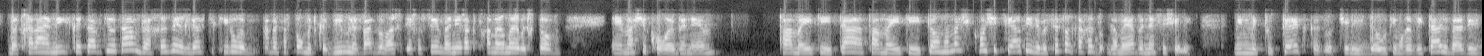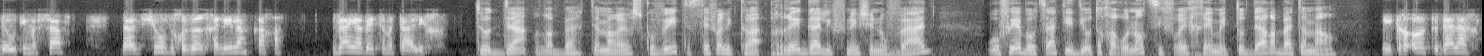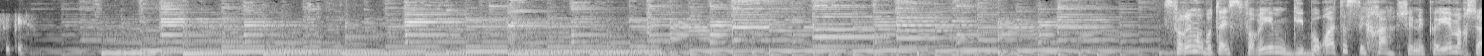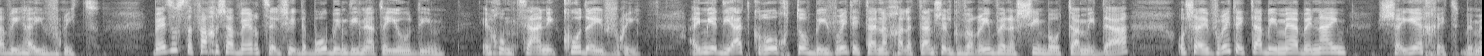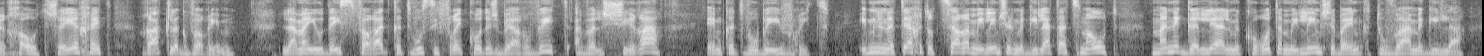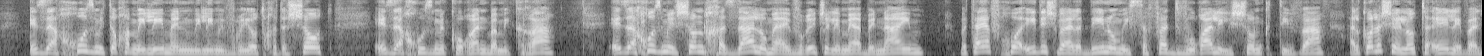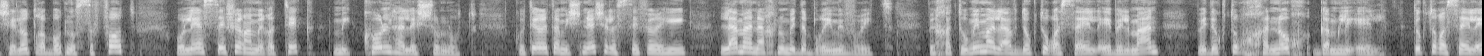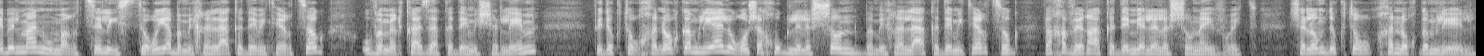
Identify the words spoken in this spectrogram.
בהתחלה אני כתבתי אותם, ואחרי זה הרגשתי כאילו רבקה וסבתא מתקדמים לבד במערכת יחסים, ואני רק צריכה מהר לכתוב אה, מה שקורה ביניהם. פעם הייתי איתה, פעם הייתי איתו, ממש כמו שציירתי את זה בספר, ככה גם היה בנפש שלי. מין מטוטלת כזאת של הזדהות עם רויטל, ואז הזדהות עם אסף, ואז שוב וחוזר חלילה, ככה. זה היה בעצם התהליך. תודה רבה, תמר הרשקוביץ. הספר נקרא רגע לפני שנובד. הוא הופיע בהוצאת ידיעות אחרונות, ספרי חמד. תודה רבה, תמר. להתראות, תודה לך, ציפי. ספרים רבותיי, ספרים, גיבורת השיחה שנקיים עכשיו היא העברית. באיזו שפה חשב הרצל שידברו במדינת היהודים? איך הומצא הניקוד העברי? האם ידיעת קרוא וכתוב בעברית הייתה נחלתם של גברים ונשים באותה מידה, או שהעברית הייתה בימי הביניים שייכת, במרכאות, שייכת רק לגברים? למה יהודי ספרד כתבו ספרי קודש בערבית, אבל שירה הם כתבו בעברית? אם ננתח את אוצר המילים של מגילת העצמאות, מה נגלה על מקורות המילים שבהן כתובה המגילה? איזה אחוז מתוך המילים הן מילים עבריות חדשות? איזה אחוז מקורן במקרא? איזה אחוז מלשון חז"ל או מהעברית של ימי הביניים? מתי הפכו היידיש והלדינו משפה דבורה ללשון כתיבה? על כל השאלות האלה ועל שאלות רבות נוספות עולה הספר המרתק מכל הלשונות. כותרת המשנה של הספר היא למה אנחנו מדברים עברית, וחתומים עליו דוקטור עשאל אבלמן ודוקטור חנוך גמליאל. דוקטור עשאל אבלמן הוא מרצה להיסטוריה במכללה האקדמית הרצוג ובמרכז האקדמי שלם, ודוקטור חנוך גמליאל הוא ראש החוג ללשון במכללה האקדמית הרצוג והחבר האקדמיה ללשון העברית. שלום דוקטור חנוך גמליאל.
